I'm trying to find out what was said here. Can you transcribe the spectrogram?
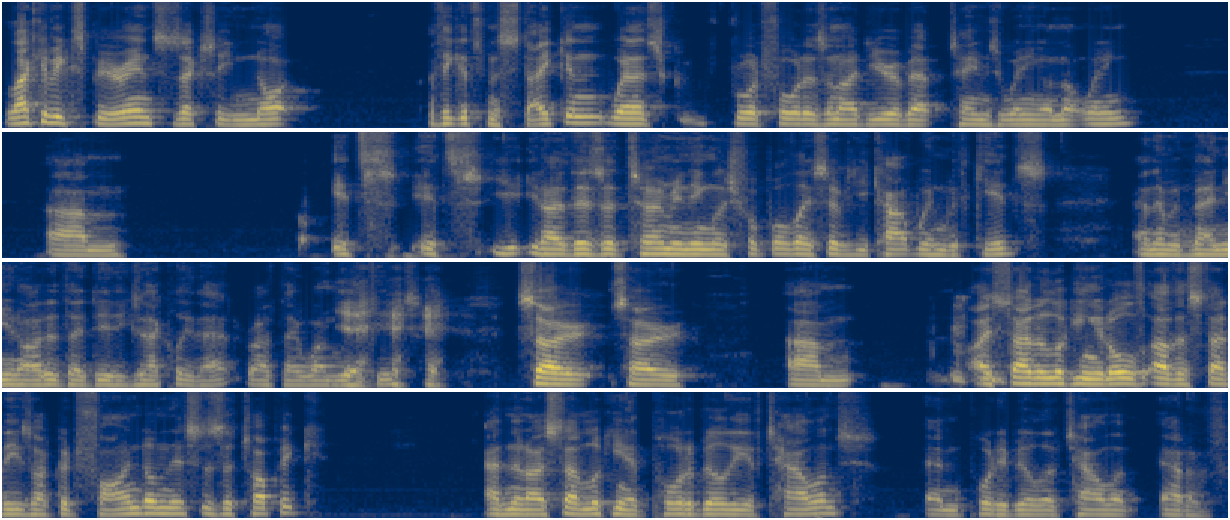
lack of experience is actually not. I think it's mistaken when it's brought forward as an idea about teams winning or not winning. Um, it's it's you, you, know there's a term in English football they said you can't win with kids, and then with Man United they did exactly that right they won yeah. with kids. So so um, I started looking at all other studies I could find on this as a topic, and then I started looking at portability of talent and portability of talent out of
